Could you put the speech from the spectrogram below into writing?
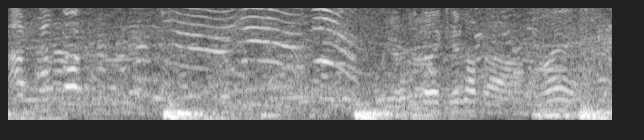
Apago. Oye, tú te quedas, ¿no?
